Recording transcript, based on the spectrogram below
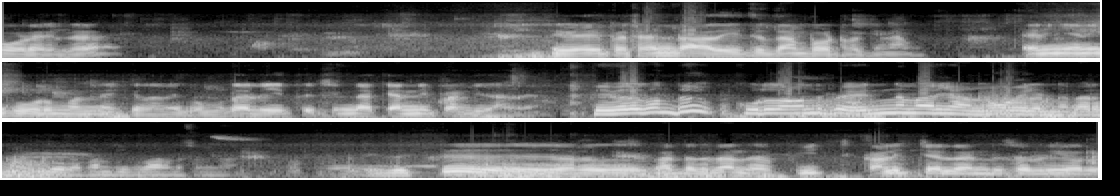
போட இல்லை இவை இப்போ ரெண்டாவது ஈத்து தான் போட்டிருக்கேன் இனி இனி கூடுமான்னு நினைக்கிறேன். இப்போ முதல் ஈத்து சின்ன கன்னி பண்டி தானே. இவருக்கு வந்து கூடுதலாக வந்து இப்போ என்ன மாதிரியான நோயில் என்ன வேறு முடியல பண்டிகை சொன்னால் இதுக்கு ஒரு கட்டத்தில் அந்த பீச் கழிச்சல்னு சொல்லி ஒரு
